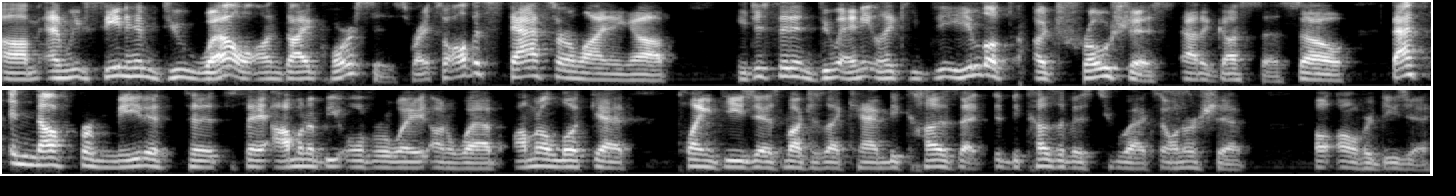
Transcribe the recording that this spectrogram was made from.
Um, and we've seen him do well on Dye courses, right? So all the stats are lining up. He just didn't do any like he he looked atrocious at Augusta. So that's enough for me to, to, to say I'm going to be overweight on Webb. I'm going to look at playing DJ as much as I can because that because of his 2x ownership over DJ.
